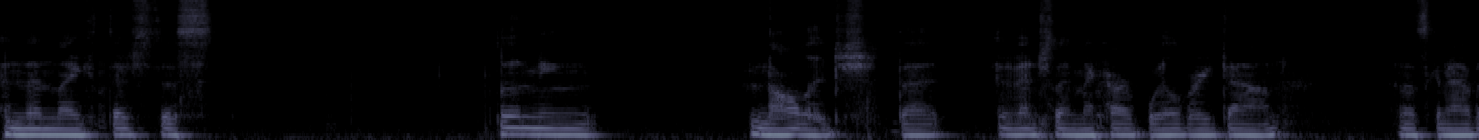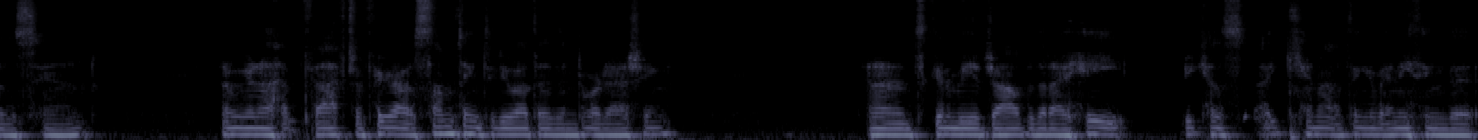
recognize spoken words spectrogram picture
And then, like, there's this looming knowledge that eventually my car will break down. And that's going to happen soon. And I'm going to have to figure out something to do other than door dashing. And it's going to be a job that I hate because I cannot think of anything that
